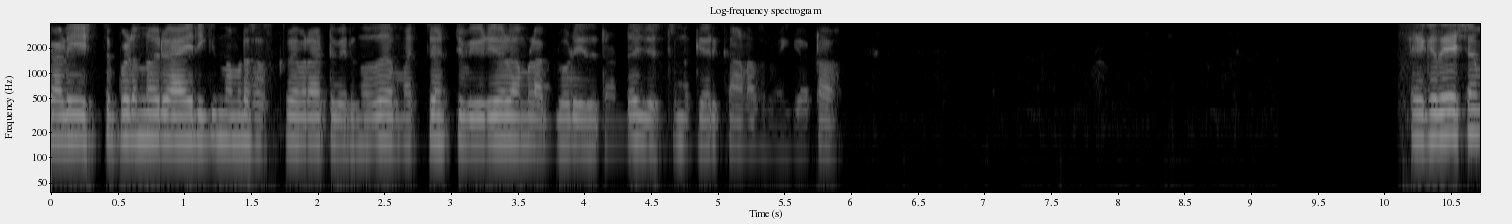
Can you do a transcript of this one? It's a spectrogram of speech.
കളി ഇഷ്ടപ്പെടുന്നവരും ആയിരിക്കും നമ്മുടെ സബ്സ്ക്രൈബറായിട്ട് വരുന്നത്. മറ്റു മറ്റ് വീഡിയോകൾ നമ്മൾ അപ്ലോഡ് ചെയ്തിട്ടുണ്ട്. ജസ്റ്റ് ഒന്ന് കയറി കാണാൻ ശ്രമിക്കുക കേട്ടോ. ഏകദേശം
